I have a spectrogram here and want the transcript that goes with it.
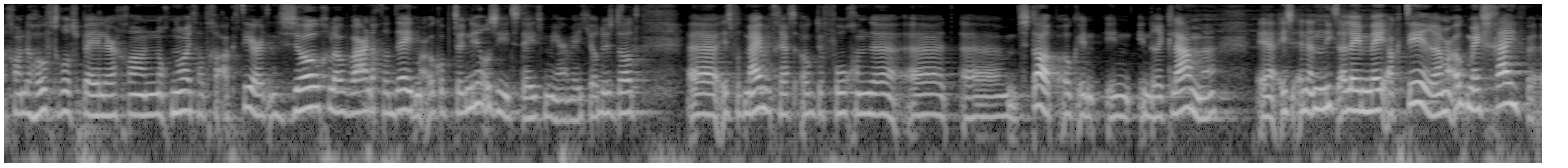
gewoon de hoofdrolspeler gewoon nog nooit had geacteerd. En zo geloofwaardig dat deed. Maar ook op toneel zie je het steeds meer, weet je wel. Dus dat eh, is wat mij betreft ook de volgende eh, ehm, stap, ook in, in, in de reclame. eh, is, en dan niet alleen mee acteren, maar ook mee schrijven,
